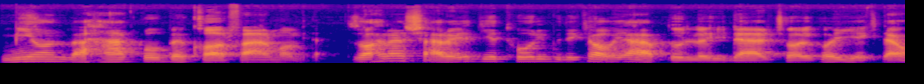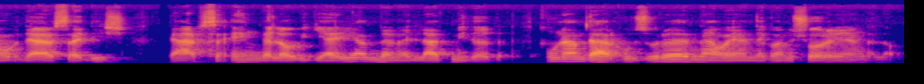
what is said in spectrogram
میان و حق رو به کارفرما میدن. ظاهرا شرایط یه طوری بوده که آقای عبداللهی در جایگاه یک دهم درصدیش درس انقلابیگری هم به ملت می‌داده. اونم در حضور نمایندگان شورای انقلاب.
